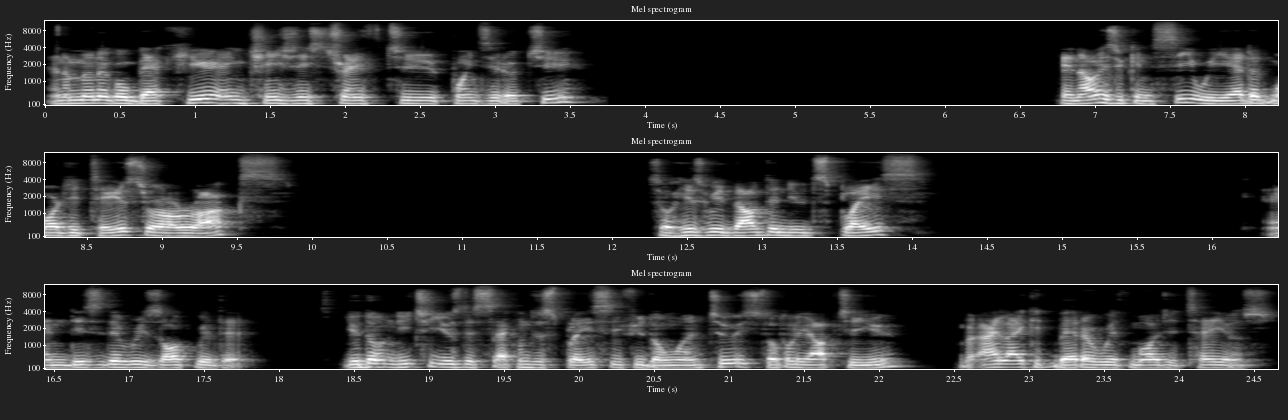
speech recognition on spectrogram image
And I'm to go back here and change the strength to 0.02. And now as you can see, we added more details to our rocks. So here's without the new displace. And this is the result with it. You don't need to use the second displace if you don't want to, it's totally up to you. But I like it better with more details.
